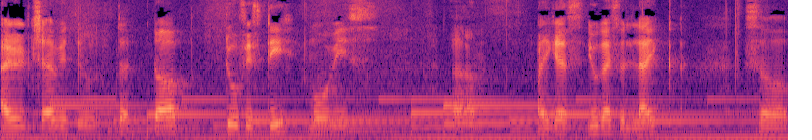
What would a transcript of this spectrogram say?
I'll share with you the top 250 movies. Um, I guess you guys will like. So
